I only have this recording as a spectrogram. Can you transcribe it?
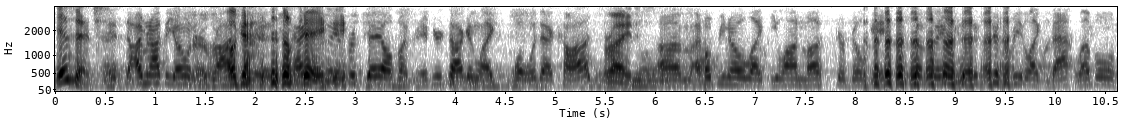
Is it? It, I'm not the owner. Roger Okay, is. okay. Technically, it's for sale, but if you're talking like, what would that cost? Right. Um, I hope you know like Elon Musk or Bill Gates or something, because it's going to be like that level. Of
